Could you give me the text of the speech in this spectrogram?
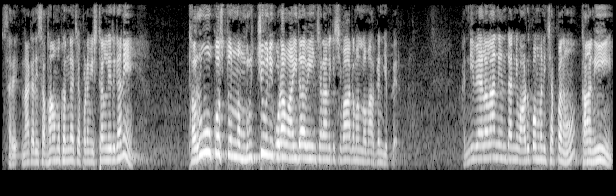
సరే నాకు అది సభాముఖంగా చెప్పడం ఇష్టం లేదు కానీ తరువుకొస్తున్న మృత్యువుని కూడా వాయిదా వేయించడానికి శివాగమంలో మార్గం చెప్పారు. అన్ని వేళలా నేను దాన్ని వాడుకోమని చెప్పను కానీ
